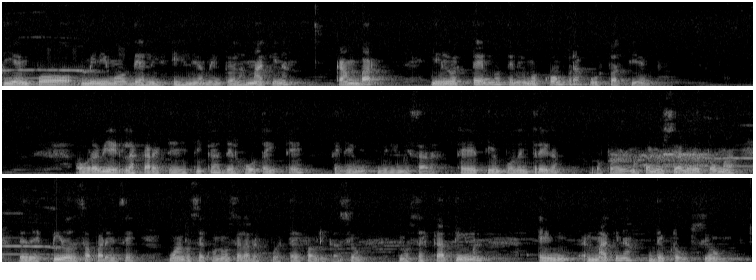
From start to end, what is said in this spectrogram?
tiempo mínimo de aislamiento de las máquinas, CAMBAR, y en lo externo tenemos compra justo a tiempo. Ahora bien, las características del JIT tenemos minimizar el tiempo de entrega, los problemas comerciales de toma de despido desaparecen cuando se conoce la respuesta de fabricación. No se escatima en, máquinas de producción.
